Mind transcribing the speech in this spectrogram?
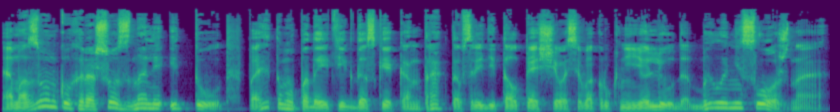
Амазонку хорошо знали и тут, поэтому подойти к доске контрактов среди толпящегося вокруг нее люда было несложно.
